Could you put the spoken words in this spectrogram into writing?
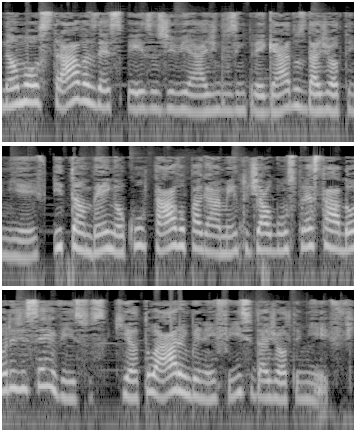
não mostrava as despesas de viagem dos empregados da JMF e também ocultava o pagamento de alguns prestadores de serviços que atuaram em benefício da JMF.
